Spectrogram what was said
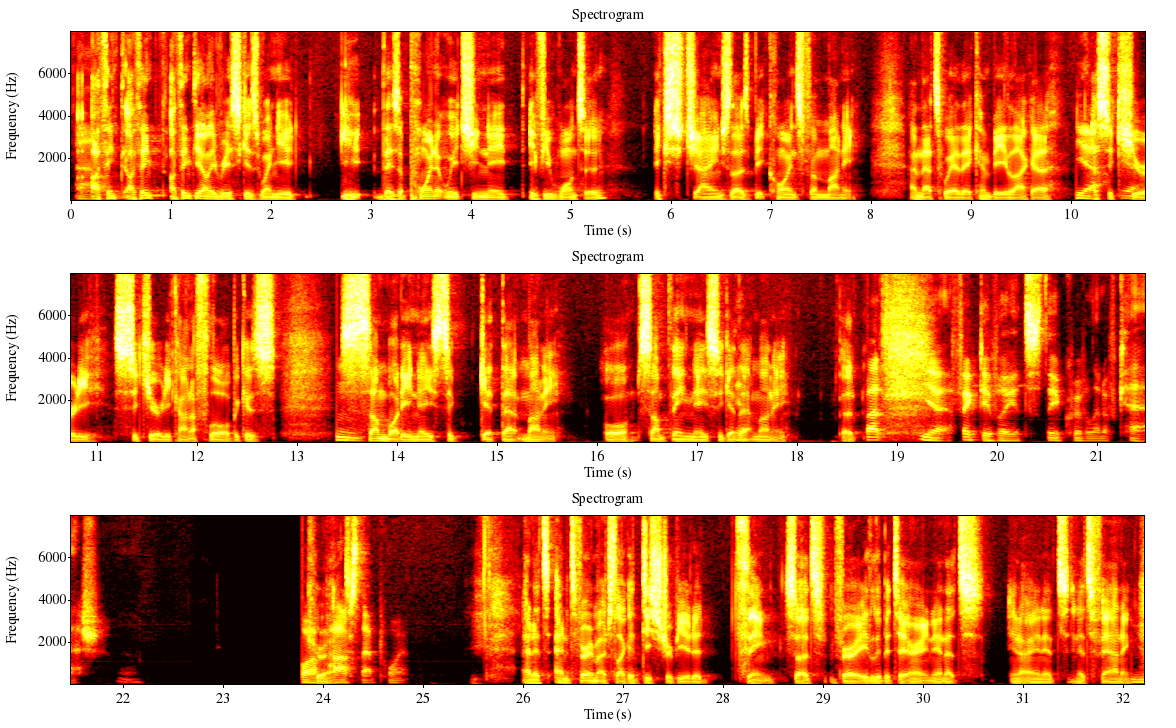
I think I think I think the only risk is when you you there's a point at which you need if you want to exchange those bitcoins for money, and that's where there can be like a Yeah, a security security kind of flaw because hmm. somebody needs to get that money or something needs to get that money. But But yeah, effectively, it's the equivalent of cash. Past that point. and it's and it's very much like a distributed thing. So it's very libertarian in its you know in its in its founding.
